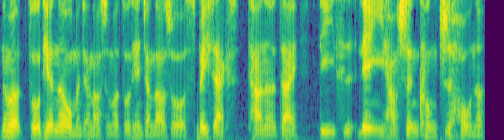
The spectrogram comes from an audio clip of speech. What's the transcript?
那么昨天呢，我们讲到什么？昨天讲到说，SpaceX 它呢在第一次猎鹰一号升空之后呢，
